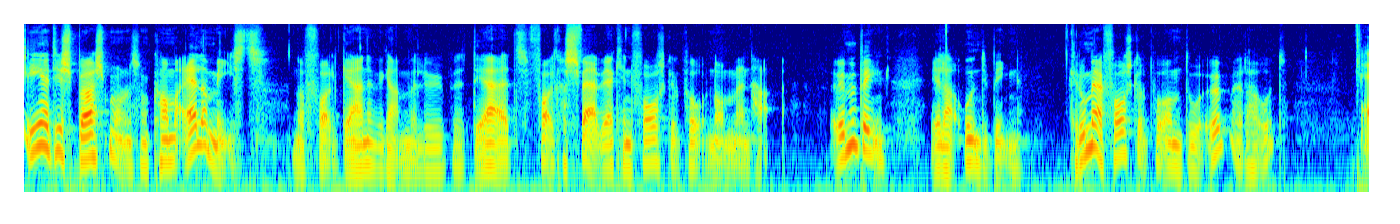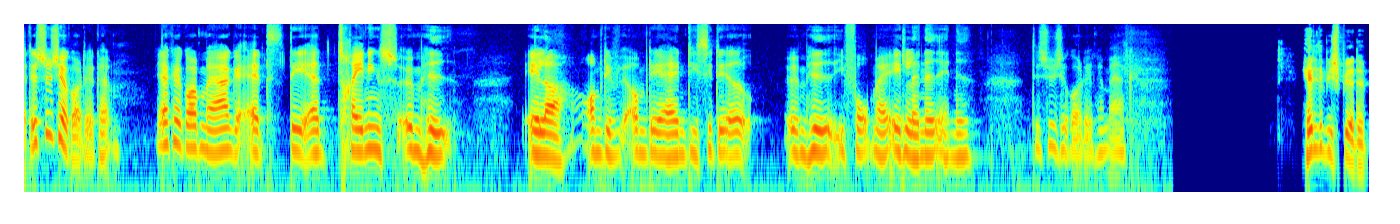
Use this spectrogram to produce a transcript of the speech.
En af de spørgsmål, som kommer allermest, når folk gerne vil gang med at løbe, det er, at folk har svært ved at kende forskel på, når man har ømme ben eller ondt i benene. Kan du mærke forskel på, om du er øm eller har ondt? Ja, det synes jeg godt, jeg kan. Jeg kan godt mærke, at det er træningsømhed, eller om det, om det er en decideret ømhed i form af et eller andet andet. Det synes jeg godt, jeg kan mærke. Heldigvis bliver det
